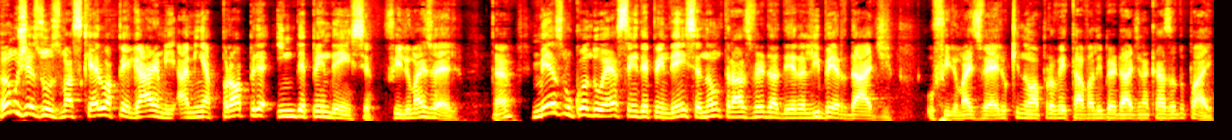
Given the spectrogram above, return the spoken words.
Amo Jesus, mas quero apegar-me à minha própria independência. Filho mais velho. Né? Mesmo quando essa independência não traz verdadeira liberdade o filho mais velho que não aproveitava a liberdade na casa do pai.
